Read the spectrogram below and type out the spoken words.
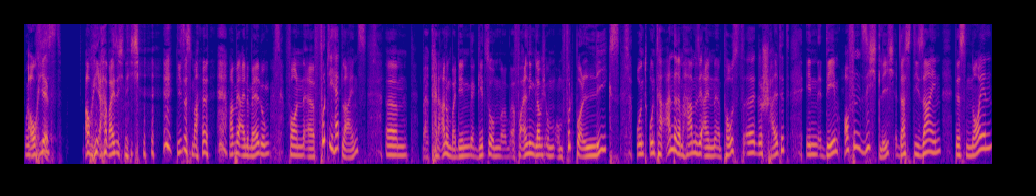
Und Auch dieses, jetzt. Auch ja, weiß ich nicht. Dieses Mal haben wir eine Meldung von äh, Footy Headlines. Ähm, äh, keine Ahnung, bei denen geht es so um, äh, vor allen Dingen, glaube ich, um, um Football Leagues. Und unter anderem haben sie einen äh, Post äh, geschaltet, in dem offensichtlich das Design des neuen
